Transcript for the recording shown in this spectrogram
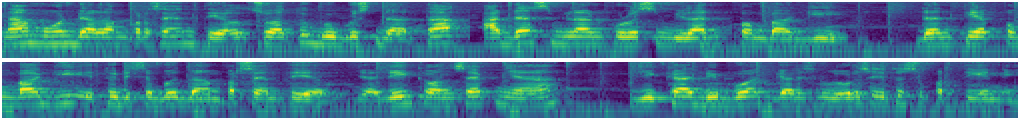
Namun dalam persentil, suatu gugus data ada 99 pembagi dan tiap pembagi itu disebut dalam persentil. Jadi konsepnya jika dibuat garis lurus itu seperti ini.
